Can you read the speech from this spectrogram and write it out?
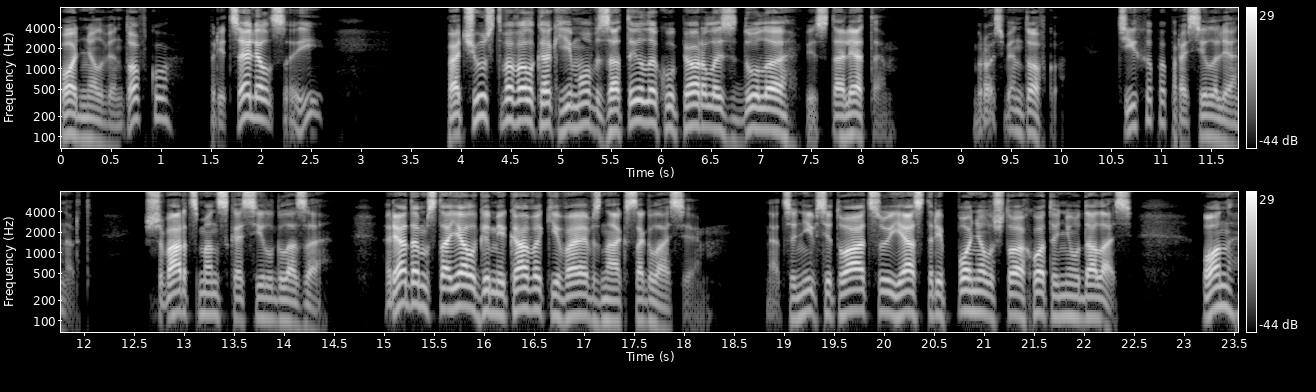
поднял винтовку, прицелился и... Почувствовал, как ему в затылок уперлась дуло пистолета. «Брось винтовку», — тихо попросил Ленард. Шварцман скосил глаза. Рядом стоял Гомикава, кивая в знак согласия. Оценив ситуацию, Ястреб понял, что охота не удалась. Он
